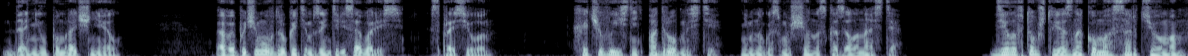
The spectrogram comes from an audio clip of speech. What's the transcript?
Данил помрачнел. «А вы почему вдруг этим заинтересовались?» — спросил он. «Хочу выяснить подробности», — немного смущенно сказала Настя. «Дело в том, что я знакома с Артемом.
